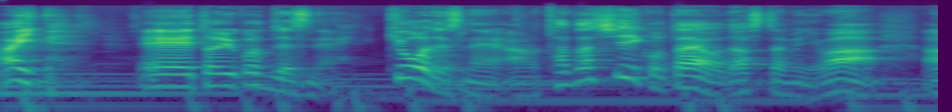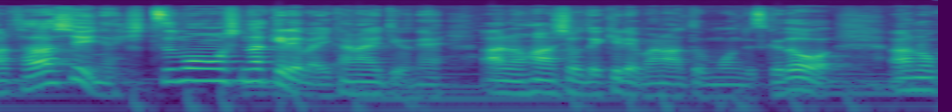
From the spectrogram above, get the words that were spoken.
はい、えー、ということですね。今日はですね、あの正しい答えを出すためには、あの正しいね、質問をしなければいけないというね、あの話をできればなと思うんですけど、あの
